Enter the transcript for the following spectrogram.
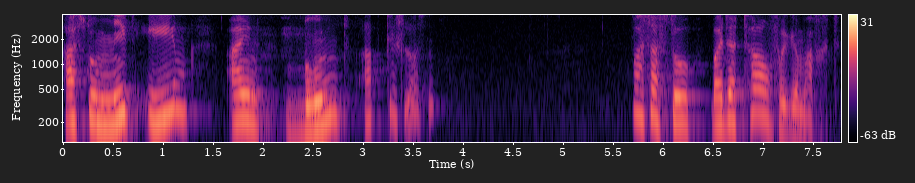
Hast du mit ihm ein Bund abgeschlossen? Was hast du bei der Taufe gemacht?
